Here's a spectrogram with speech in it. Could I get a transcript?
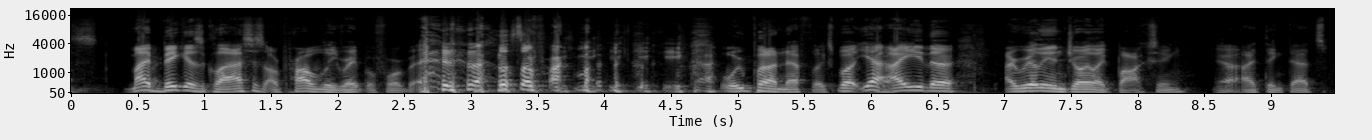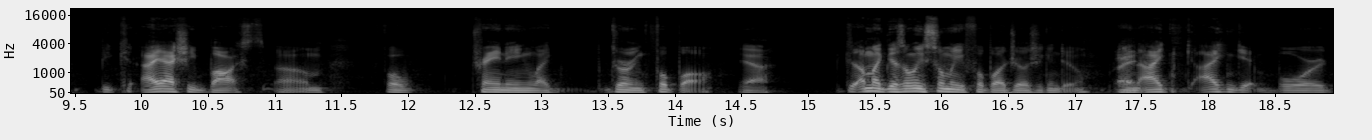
can't- my biggest glasses are probably right before bed. Those are probably my- we put on netflix. But yeah, i either i really enjoy like boxing. Yeah. i think that's because i actually boxed um, for training like during football. Yeah, because I'm like, there's only so many football drills you can do, Right. and I I can get bored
